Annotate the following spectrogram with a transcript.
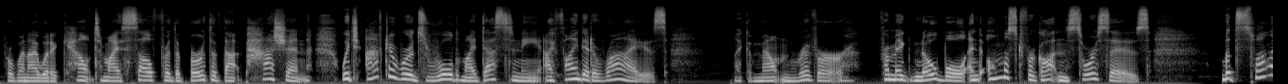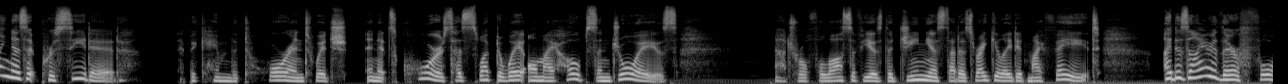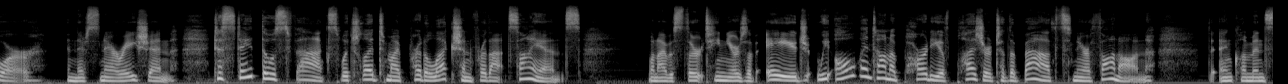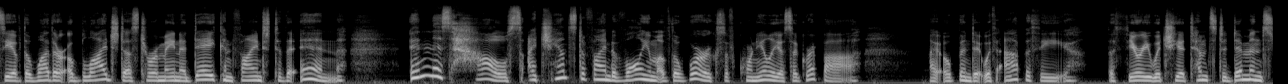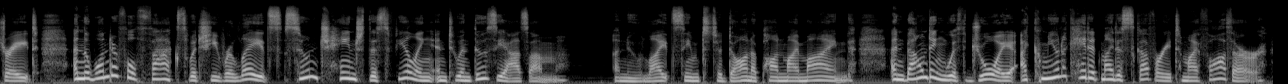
For when I would account to myself for the birth of that passion which afterwards ruled my destiny, I find it arise, like a mountain river, from ignoble and almost forgotten sources. But swelling as it proceeded, it became the torrent which, in its course, has swept away all my hopes and joys. Natural philosophy is the genius that has regulated my fate. I desire, therefore, in this narration, to state those facts which led to my predilection for that science. When I was 13 years of age, we all went on a party of pleasure to the baths near Thonon. The inclemency of the weather obliged us to remain a day confined to the inn. In this house, I chanced to find a volume of the works of Cornelius Agrippa. I opened it with apathy, the theory which he attempts to demonstrate, and the wonderful facts which he relates soon changed this feeling into enthusiasm. A new light seemed to dawn upon my mind, and bounding with joy, I communicated my discovery to my father.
